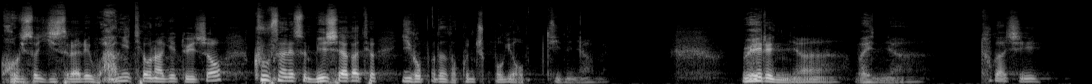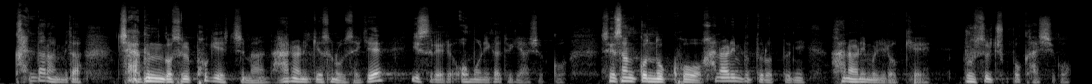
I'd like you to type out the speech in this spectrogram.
거기서 이스라엘의 왕이 태어나게 되죠. 그 후손에서 메시아가 태어 이것보다 더 큰 축복이 어디 있느냐? 왜 이랬냐? 왜 했냐? 두 가지 간단합니다. 작은 것을 포기했지만 하나님께서는 옷에게 이스라엘의 어머니가 되게 하셨고 세상 것 놓고 하나님 붙들었더니 하나님을 이렇게 룻을 축복하시고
